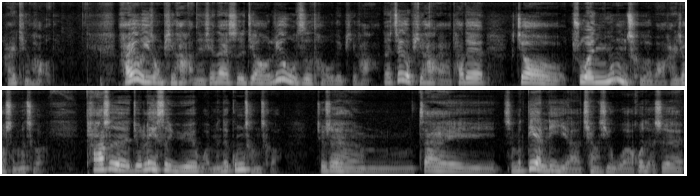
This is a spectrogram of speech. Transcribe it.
还是挺好的。还有一种皮卡呢，现在是叫六字头的皮卡，那这个皮卡呀，它的。叫专用车吧，还是叫什么车？它是就类似于我们的工程车，就是在什么电力啊抢修啊，或者是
